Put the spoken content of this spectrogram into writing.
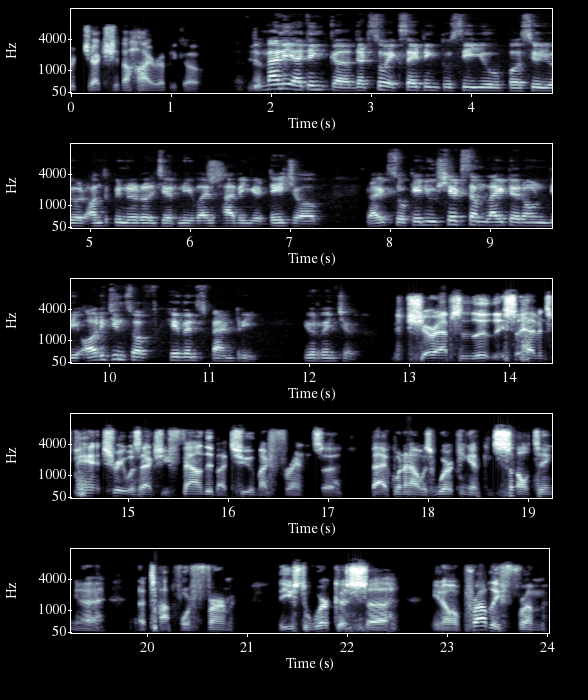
rejection the higher up you go. Yeah. Manny, I think uh, that's so exciting to see you pursue your entrepreneurial journey while having a day job, right? So, can you shed some light around the origins of Heaven's Pantry, your venture? Sure, absolutely. So, Heaven's Pantry was actually founded by two of my friends. Uh, back when I was working at consulting, uh, a top four firm, they used to work us, uh, you know, probably from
